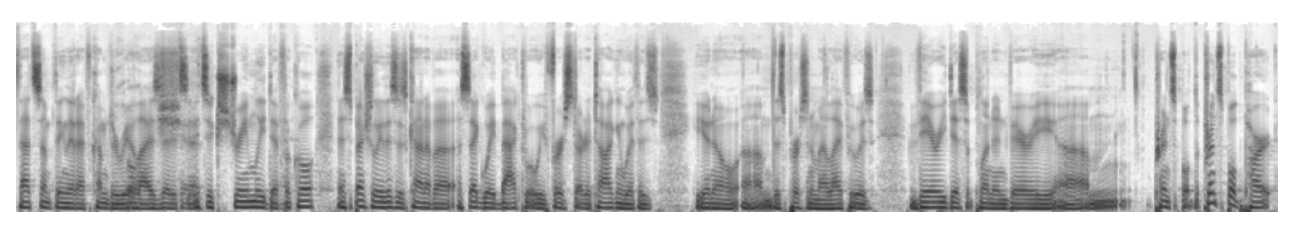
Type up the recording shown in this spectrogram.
That's something that I've come to realize Holy that it's shit. it's extremely difficult. And especially this is kind of a, a segue back to what we first started talking with. Is you know um, this person in my life who is very disciplined and very um, principled. The principled part,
